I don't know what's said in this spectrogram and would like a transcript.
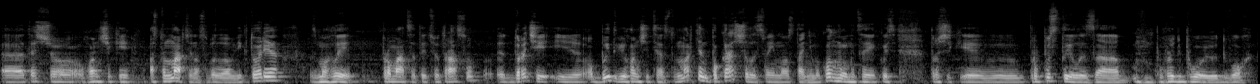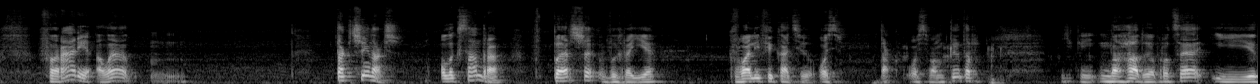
те, що гонщики Астон Мартін, особливо Вікторія, змогли промацати цю трасу. Е, До речі, і обидві гонщиці Астон Мартін покращили своїми останніми колами. Ми це якось трошечки е, пропустили за боротьбою двох Феррарі, але так чи інакше, Олександра вперше виграє кваліфікацію. Ось так, ось вам титр, який нагадує про це. І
